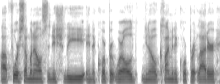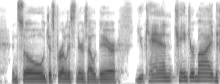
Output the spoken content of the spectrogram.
uh, for someone else initially in the corporate world, you know, climbing a corporate ladder. And so, just for our listeners out there, you can change your mind.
